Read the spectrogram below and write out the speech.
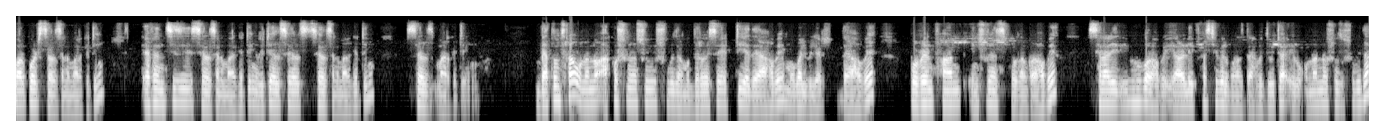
corporate sales and marketing FMCG sales and marketing retail sales sales and marketing sales marketing বেতন ছাড়াও অন্যান্য আকর্ষণীয় সুযোগ সুবিধার মধ্যে রয়েছে টিএ দেওয়া হবে মোবাইল বিলের দেওয়া হবে প্রভিডেন্ট ফান্ড ইন্স্যুরেন্স প্রদান করা হবে স্যালারি রিভিউ করা হবে, ইয়ারলি ফেস্টিভ্যাল বোনাস দেওয়া হবে দুইটা এবং অন্যান্য সুযোগ সুবিধা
